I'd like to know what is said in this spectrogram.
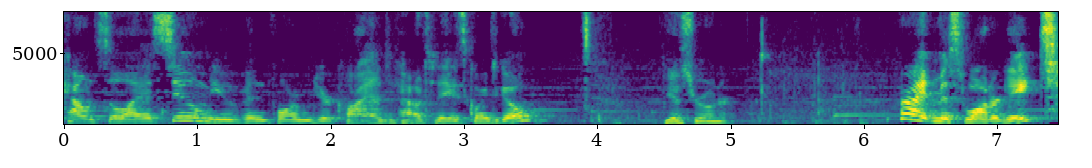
Counsel, I assume you've informed your client of how today is going to go? Yes, Your Honor. All right, Miss Watergate.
